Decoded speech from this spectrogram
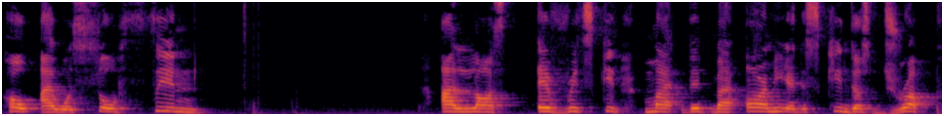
How I was so thin. I lost every skin. My the, my arm here, the skin just dropped.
